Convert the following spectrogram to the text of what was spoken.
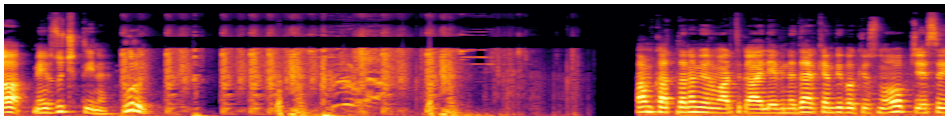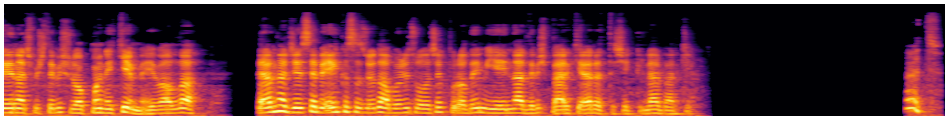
Aa mevzu çıktı yine. Vurun. Tam katlanamıyorum artık aile evine derken bir bakıyorsun hop CS yayın açmış demiş Lokman Ekim. Eyvallah. Selamlar CS bir en kısa sürede aboneniz olacak. Buradayım iyi yayınlar demiş Berke Arı. Teşekkürler Berke. Evet.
